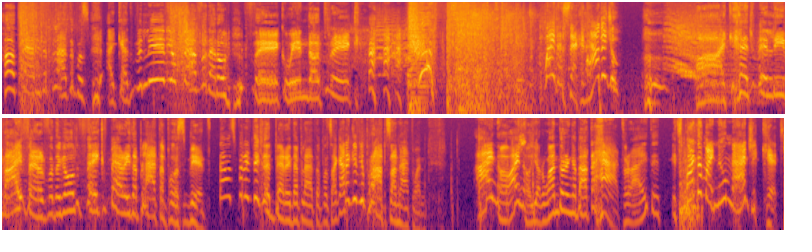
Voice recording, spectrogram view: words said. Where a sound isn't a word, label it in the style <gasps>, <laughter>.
Platypus. I can't believe you fell for that old fake window trick. <laughs> Wait a second, how did you... <gasps> oh, I can't believe I fell for the old fake Perry the Platypus bit. That was pretty good, Perry the Platypus. I gotta give you props on that one. I know, I know. You're wondering about the hat, right? It, it's part of my new magic kit.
